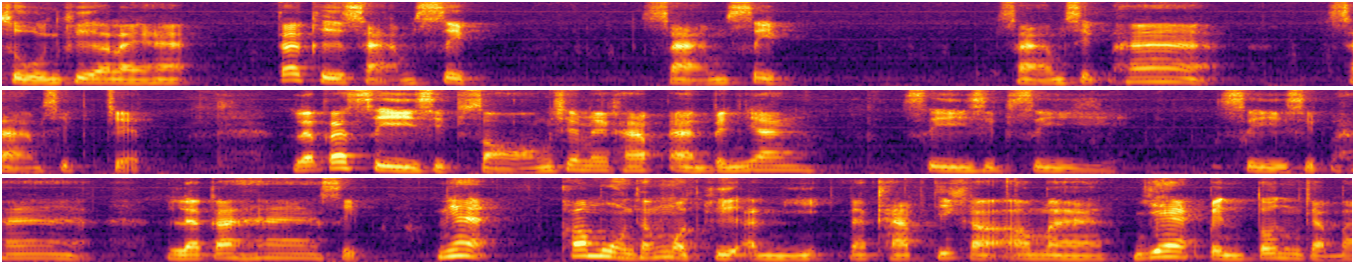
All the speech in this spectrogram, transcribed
30 คืออะไรฮะ ก็คือ 30 30 35 37 แล้วก็ 42 ใช่ไหมครับ อ่านเป็นย่าง44 45 แล้วก็ 50 เนี่ย ข้อมูลทั้งหมดคืออันนี้นะครับ ที่เขาเอามาแยกเป็นต้นกับใบ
